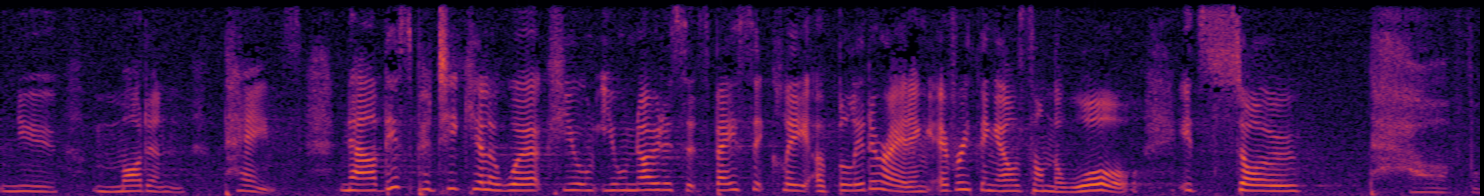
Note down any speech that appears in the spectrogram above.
new modern paints. Now, this particular work, you'll, you'll notice it's basically obliterating everything else on the wall. It's so powerful.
